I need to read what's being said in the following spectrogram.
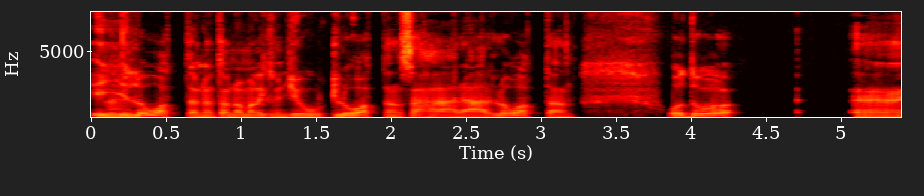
i låten. Utan de har liksom gjort låten, så här är låten. Och då Eh,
